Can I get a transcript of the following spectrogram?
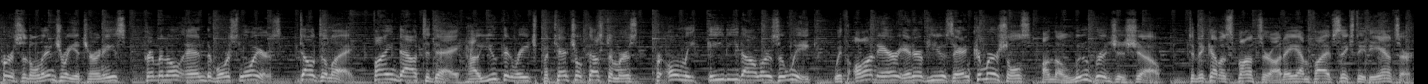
personal injury attorneys, criminal and divorce lawyers. Don't delay. Find out today how you can reach potential customers for only $80 a week with on-air interviews and commercials on The Lou Bridges Show. To become a sponsor on AM 560 The Answer,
